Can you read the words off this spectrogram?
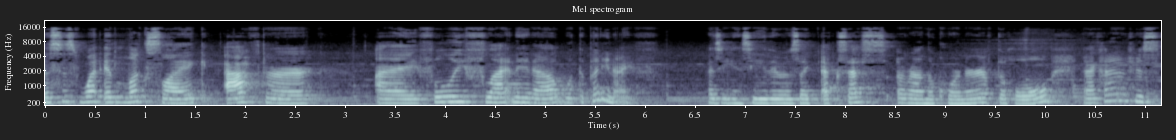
This is what it looks like after I fully flatten it out with the putty knife. As you can see, there was like excess around the corner of the hole and I kind of just,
